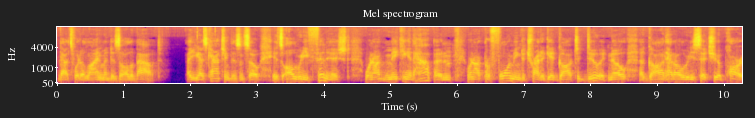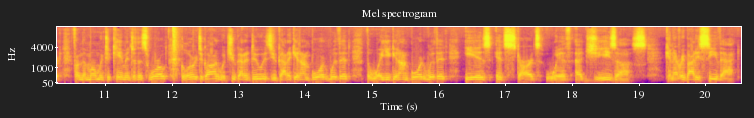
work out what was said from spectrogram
that's what alignment is all about. Are you guys catching this? And so it's already finished. We're not making it happen. We're not performing to try to get God to do it. No, God had already set you apart from the moment you came into this world. Glory to God. What you got to do is you got to get on board with it. The way you get on board with it is it starts with a Jesus. Can everybody see that?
